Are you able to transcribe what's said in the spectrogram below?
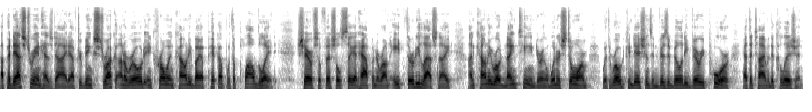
A pedestrian has died after being struck on a road in Crow Wing County by a pickup with a plow blade. Sheriff's officials say it happened around 8.30 last night on County Road 19 during a winter storm with road conditions and visibility very poor at the time of the collision.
